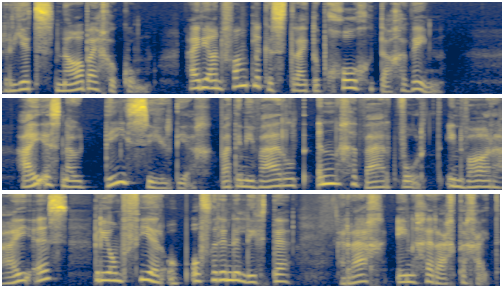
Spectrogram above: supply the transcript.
reeds naby gekom. Hy het die aanvanklike stryd op Golgotha gewen. Hy is nou die suurdeeg wat in die wêreld ingewerk word en waar hy is, triomfeer op offerende liefde, reg en geregtigheid.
